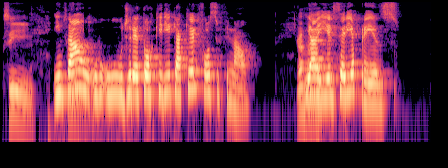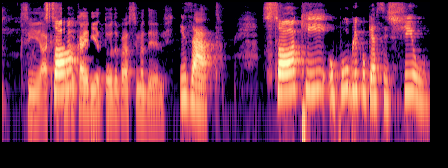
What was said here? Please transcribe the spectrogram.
Sim. Então, o, o diretor queria que aquele fosse o final. Aham. E aí ele seria preso. Sim, a, Só- culpa cairia toda pra cima dele. Exato. Só que o público que assistiu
